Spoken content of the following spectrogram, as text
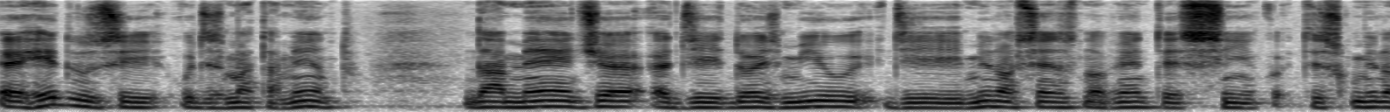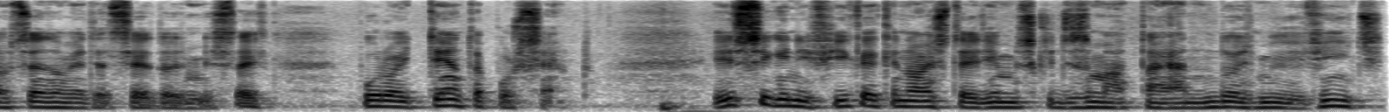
é reduzir o desmatamento da média de 2000, de 1995, de 1996 2006 por 80%. Isso significa que nós teríamos que desmatar em 2020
